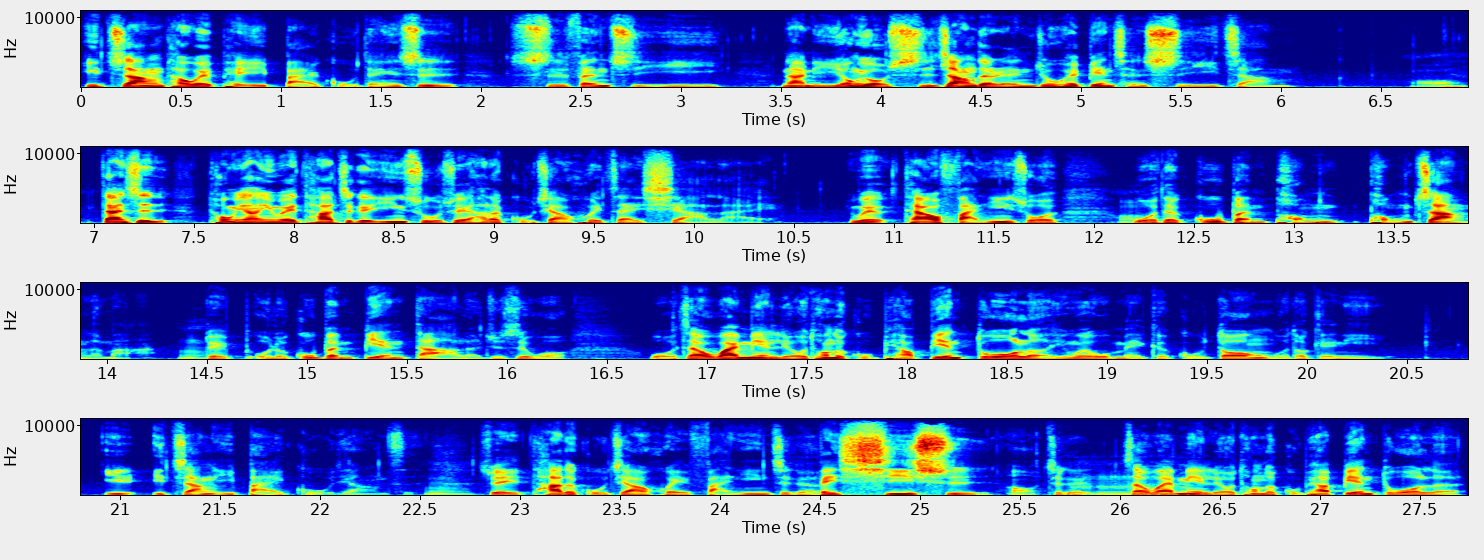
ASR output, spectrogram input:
一张它会配一百股，等于是十分之一。那你拥有十张的人，你就会变成十一张。哦，但是同样因为它这个因素，所以它的股价会再下来，因为它要反映说我的股本膨膨胀了嘛，对，我的股本变大了，就是我我在外面流通的股票变多了，因为我每个股东我都给你一一张一百股这样子，所以它的股价会反映这个被稀释哦，这个在外面流通的股票变多了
